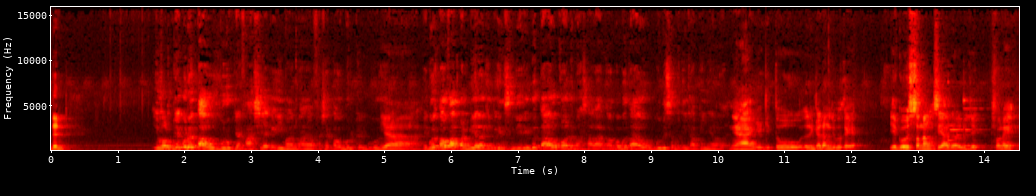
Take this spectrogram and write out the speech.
dan ya Kalau- untungnya gue udah tahu buruknya Fasya kayak gimana Fasya tahu buruknya gue ya ya gue tahu kapan dia lagi bikin sendiri gue tahu kalau ada masalah atau apa gue tahu gue bisa menyikapinya lah. Ya kayak gitu. Dan kadang juga kayak ya gue senang sih ada lu Jack soalnya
